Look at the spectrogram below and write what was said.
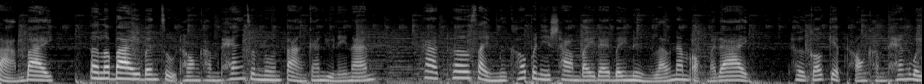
สามใบ แต่ละใบบรรจุทองคำแท่งจำนวนต่างกันอยู่ในนั้น หากเธอใส่มือเข้าไปในชามใบใดใบหนึ่งแล้วนำออกมาได้ เธอก็เก็บทองคำแท่งไว้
